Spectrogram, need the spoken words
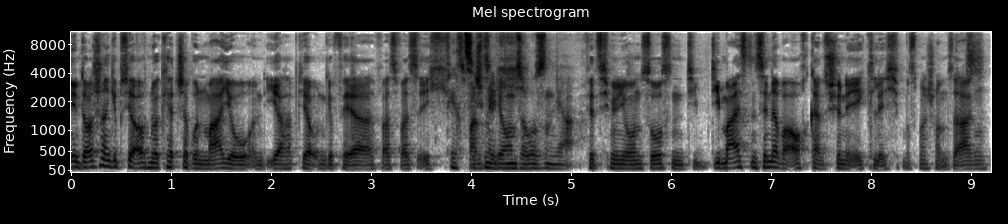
in Deutschland gibt's ja auch nur Ketchup und Mayo und ihr habt ja ungefähr, was weiß ich, 40 20, Millionen Soßen, ja. 40 Millionen Soßen. Die, die meisten sind aber auch ganz schön eklig, muss man schon sagen.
